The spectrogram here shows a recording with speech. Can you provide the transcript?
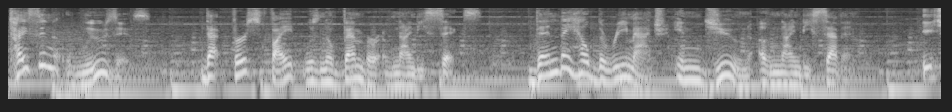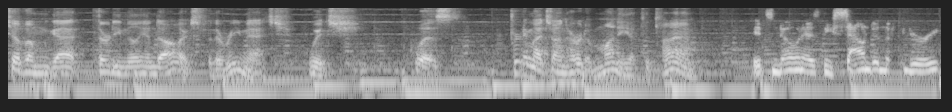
Tyson loses. That first fight was November of 96. Then they held the rematch in June of 97. Each of them got $30 million for the rematch, which was pretty much unheard of money at the time. It's known as the Sound and the Fury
